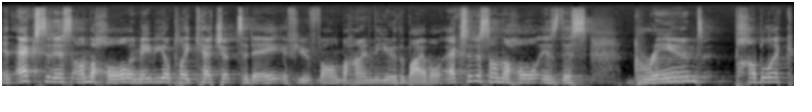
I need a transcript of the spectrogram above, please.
In Exodus, on the whole, and maybe you'll play catch up today if you've fallen behind in the year of the Bible, Exodus on the whole is this grand public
